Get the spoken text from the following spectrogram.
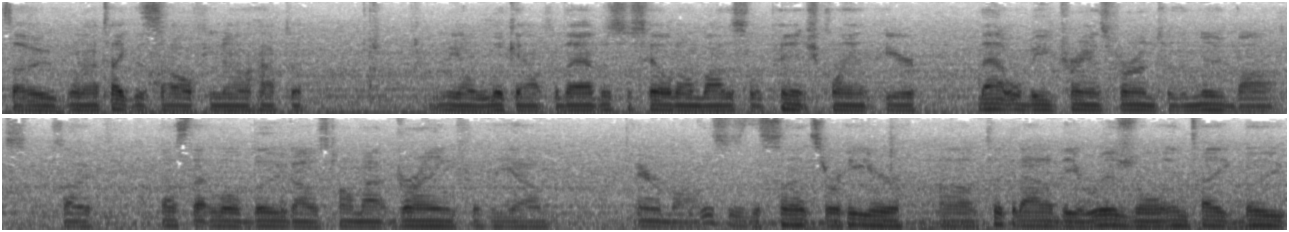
so when I take this off, you know, I have to be on the lookout for that. This is held on by this little pinch clamp here. That will be transferring to the new box. So that's that little boot I was talking about drain for the um, This is the sensor here. Uh, took it out of the original intake boot.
